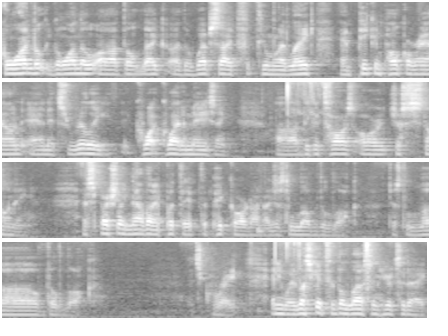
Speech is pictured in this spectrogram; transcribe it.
go on the go on the uh, the, leg, uh, the website through my link and peek and poke around, and it's really quite quite amazing. Uh, the guitars are just stunning, especially now that I put the, the pick guard on. I just love the look. Just love the look. It's great. Anyway, let's get to the lesson here today.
